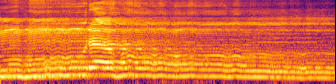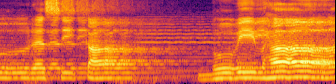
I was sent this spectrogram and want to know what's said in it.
મુહુરહો રસિકા ભુવિ ભાવુકા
